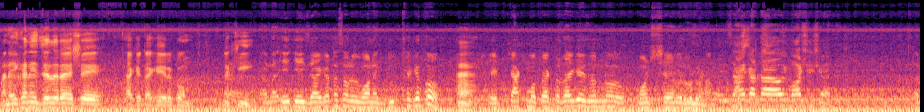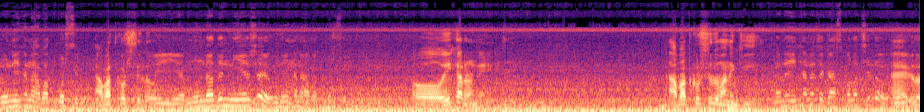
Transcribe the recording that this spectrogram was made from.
মানে এখানে জেলেরা এসে থাকে টাকে এরকম নাকি? এই এই জায়গাটা স্যার অনেক দূর থেকে তো। হ্যাঁ। এই ট্যাক মতো একটা জায়গা এই জন্য মনসি সাহেবের হলো না জায়গাটা ওই মহাশিস সাহেবের আর উনি এখানে আবাদ করছিল। আবাদ করছিল? ওই মুন্ডাদের নিয়ে এসে উনি এখানে আবাদ করছিল। ও এই কারণে? আবাদ করছিল মানে কি? মানে এখানে যে গাছপালা ছিল হ্যাঁ এগুলো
